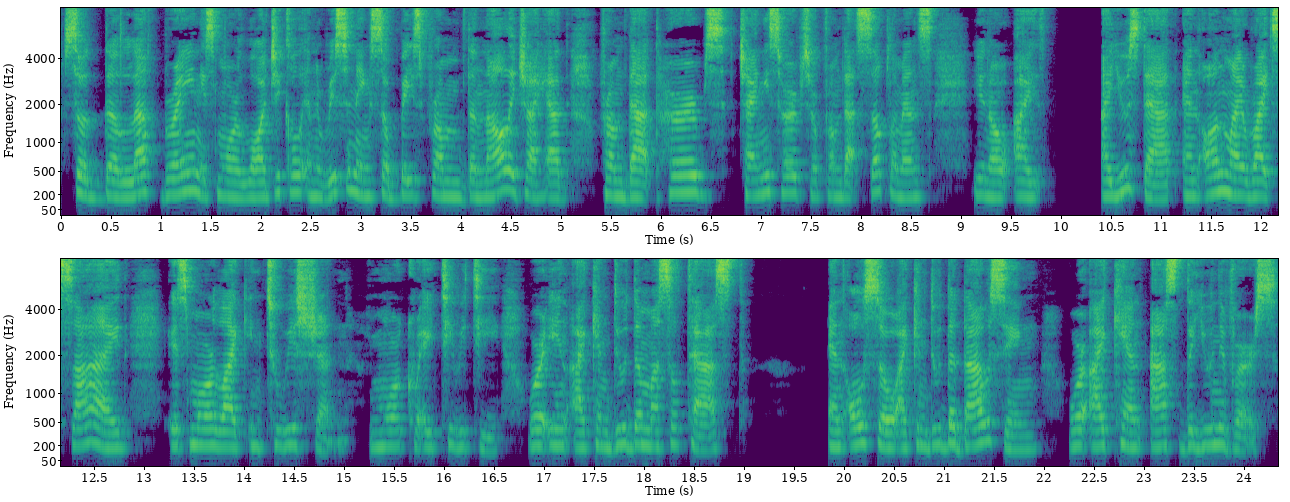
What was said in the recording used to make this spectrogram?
So the left brain is more logical and reasoning. So based from the knowledge I had from that herbs, Chinese herbs, or from that supplements, you know, I I use that. And on my right side, it's more like intuition, more creativity, wherein I can do the muscle test. And also I can do the dowsing where I can ask the universe,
